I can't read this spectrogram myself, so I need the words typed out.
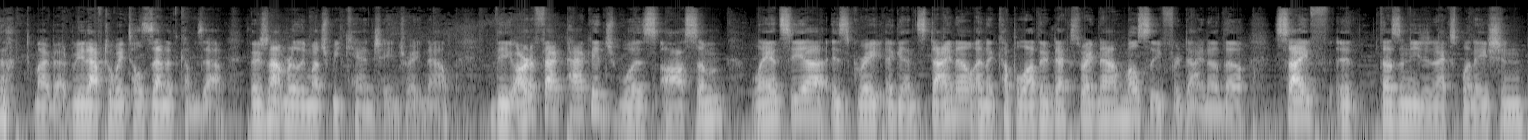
my bad. We'd have to wait till Zenith comes out. There's not really much we can change right now. The artifact package was awesome. Lancea is great against Dino and a couple other decks right now, mostly for Dino though. Scythe, it doesn't need an explanation.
